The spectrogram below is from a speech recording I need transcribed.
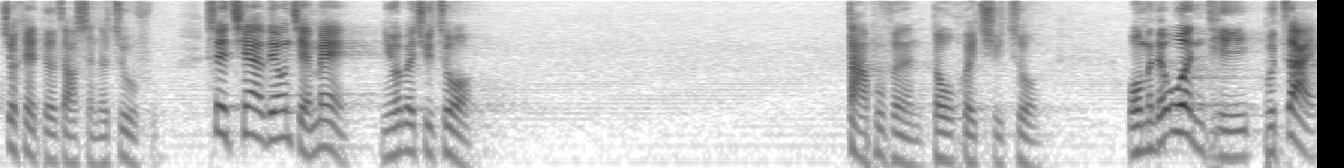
就可以得着神的祝福。所以，亲爱的弟兄姐妹，你会不会去做？大部分人都会去做，我们的问题不在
